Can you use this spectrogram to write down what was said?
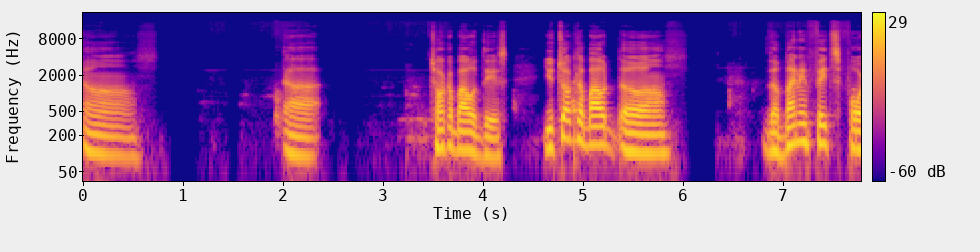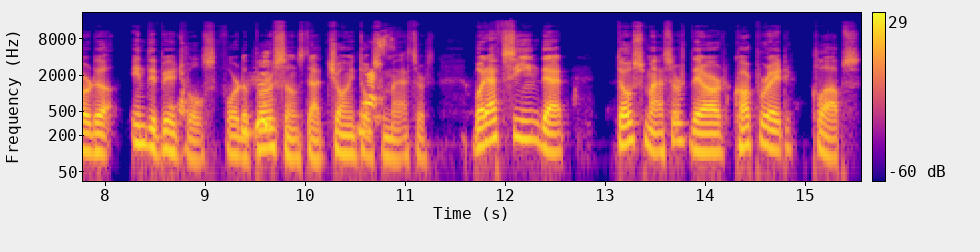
uh, uh, talk about this. You talked about uh, the benefits for the individuals, for the persons that join Mm-hmm. Yes. Toastmasters. But I've seen that Toastmasters, there are corporate clubs,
